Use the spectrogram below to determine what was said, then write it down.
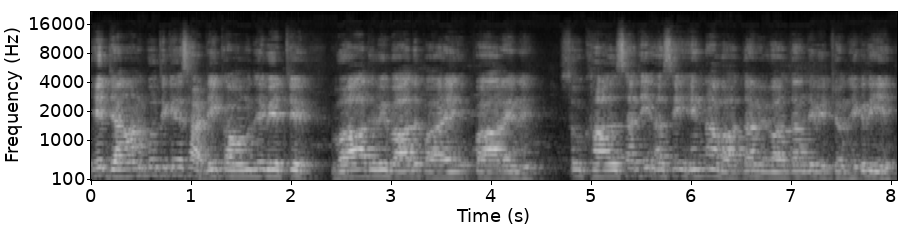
ਇਹ ਜਾਣ ਬੁੱਝ ਕੇ ਸਾਡੀ ਕੌਮ ਦੇ ਵਿੱਚ ਵਾਦ ਵਿਵਾਦ ਪਾਏ, ਪਾ ਰਹੇ ਨੇ। ਸੋ ਖਾਲਸਾ ਜੀ, ਅਸੀਂ ਇਹਨਾਂ ਵਾਦਾਂ ਵਿਵਾਦਾਂ ਦੇ ਵਿੱਚੋਂ ਨਿਕਲੀਏ।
